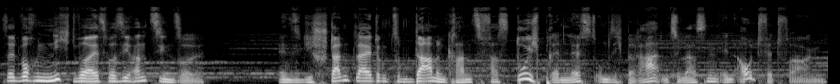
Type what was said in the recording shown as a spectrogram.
seit Wochen nicht weiß, was sie anziehen soll, wenn sie die Standleitung zum Damenkranz fast durchbrennen lässt, um sich beraten zu lassen, in Outfit fragen,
